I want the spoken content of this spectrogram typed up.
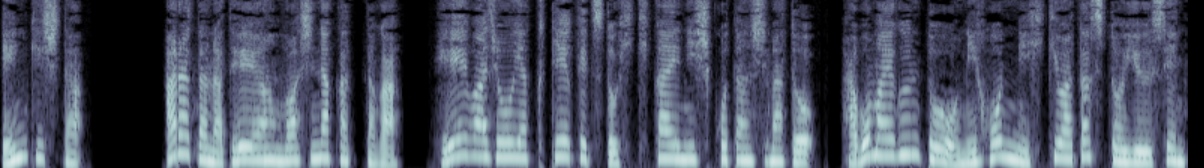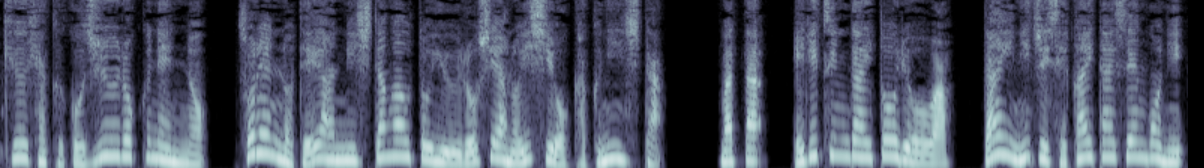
延期した。新たな提案はしなかったが、平和条約締結と引き換えにシコタン島と歯舞群島を日本に引き渡すという1956年のソ連の提案に従うというロシアの意思を確認した。また、エリツィン大統領は第二次世界大戦後に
